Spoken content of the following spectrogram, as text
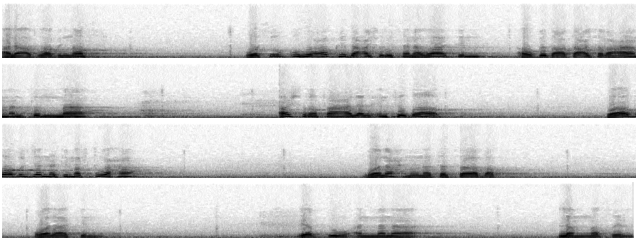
على أبواب النصر وسوقه عقد عشر سنوات أو بضعة عشر عاما ثم أشرف على الانتظار وأبواب الجنة مفتوحة. ونحن نتسابق ولكن يبدو أننا لم نصل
